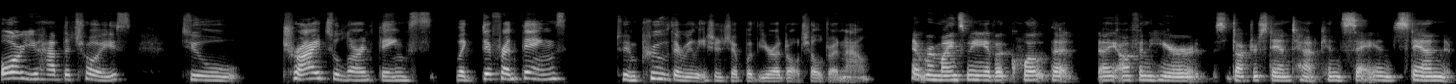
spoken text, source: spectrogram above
Or you have the choice to try to learn things like different things to improve the relationship with your adult children now. It reminds me of a quote that I often hear Dr. Stan Tatkin say, and Stan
